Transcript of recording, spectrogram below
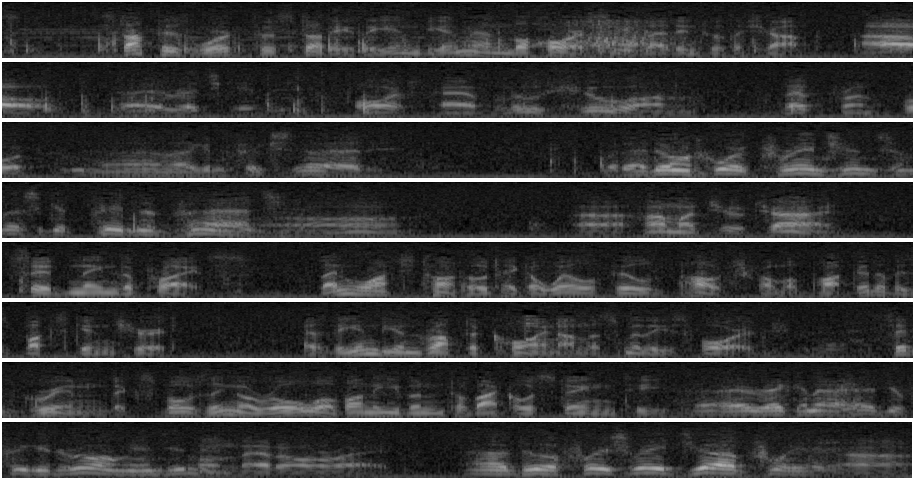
stopped his work to study the Indian and the horse he led into the shop. How? Hey, Redskin. Horse have loose shoe on left front foot. Well, I can fix that. But I don't work for Indians unless I get paid in advance. Oh. Uh, how much you charge? Sid named a price, then watched Tonto take a well-filled pouch from a pocket of his buckskin shirt. As the Indian dropped a coin on the smithy's forge, Sid grinned, exposing a row of uneven tobacco-stained teeth. I reckon I had you figured wrong, Injun. Oh, that all right. I'll do a first-rate job for you. Ah.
